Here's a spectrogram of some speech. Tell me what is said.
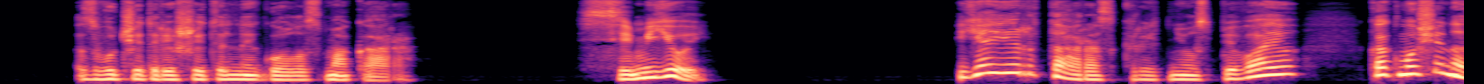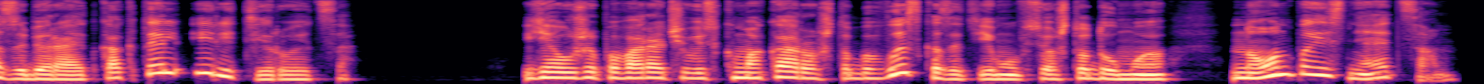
— звучит решительный голос Макара. «С семьей. Я и рта раскрыть не успеваю, как мужчина забирает коктейль и ретируется. Я уже поворачиваюсь к Макару, чтобы высказать ему все, что думаю, но он поясняет сам.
